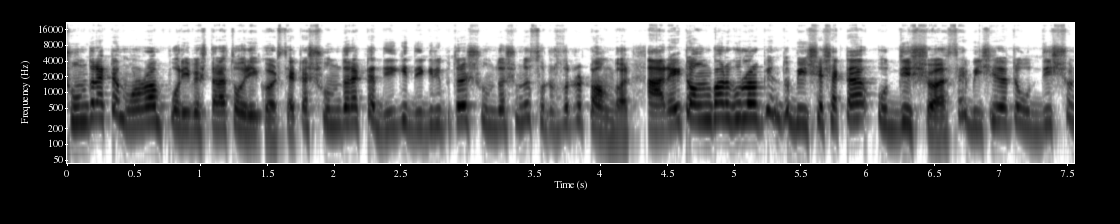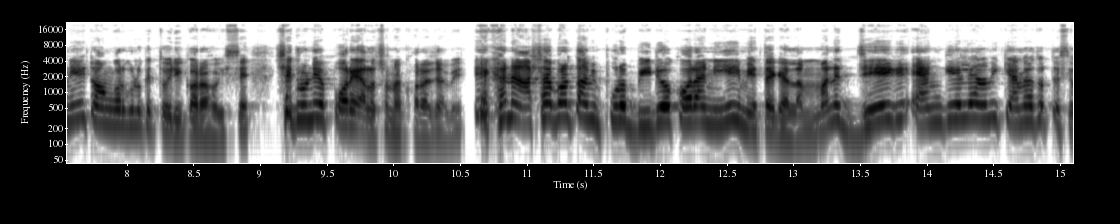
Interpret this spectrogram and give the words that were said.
সুন্দর একটা মনোরম পরিবেশ তারা তৈরি করছে। একটা সুন্দর একটা দিঘি, দিঘির ভিতরে সুন্দর সুন্দর ছোট ছোট টঙ্গর আর এই টঙ্গরগুলোর কিন্তু বিশেষ একটা উদ্দেশ্য আছে। বিশেষ একটা উদ্দেশ্য নিয়ে এই টঙ্গরগুলোকে তৈরি করা হয়েছে। সেগুলো নিয়ে পরে আলোচনা করা যাবে। এখানে আসার পর তো আমি পুরো ভিডিও করা নিয়েই মেতে গেলাম। মানে যে অ্যাঙ্গেলে আমি ক্যামেরা ধরতেছি,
